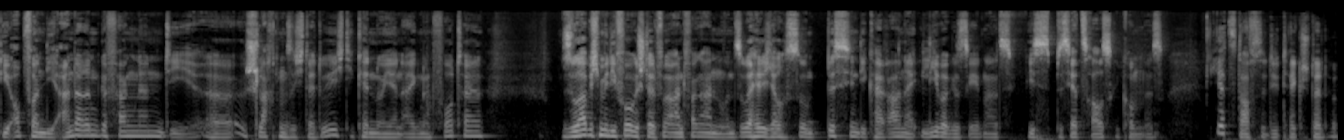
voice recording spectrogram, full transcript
Die opfern die anderen Gefangenen, die äh, schlachten sich da durch, die kennen nur ihren eigenen Vorteil. So habe ich mir die vorgestellt von Anfang an und so hätte ich auch so ein bisschen die Karana lieber gesehen, als wie es bis jetzt rausgekommen ist. Jetzt darfst du die Textstelle.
